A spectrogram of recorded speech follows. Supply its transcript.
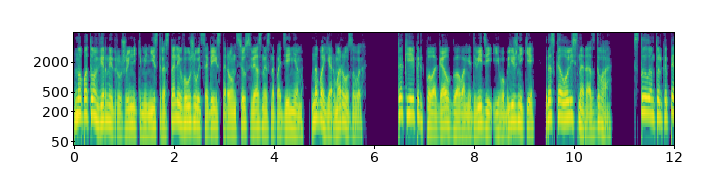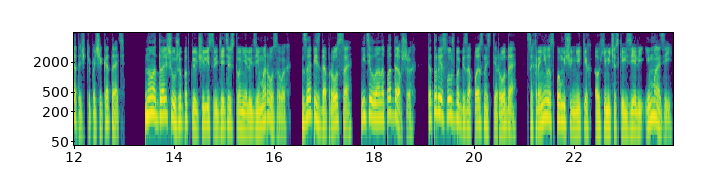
но потом верные дружинники министра стали выуживать с обеих сторон все связанное с нападением на бояр Морозовых. Как я и предполагал, глава Медведей и его ближники раскололись на раз-два. Стоило им только пяточки пощекотать. Ну а дальше уже подключили свидетельствование людей Морозовых, запись допроса и тела нападавших, которые служба безопасности рода сохранила с помощью неких алхимических зелий и мазей,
